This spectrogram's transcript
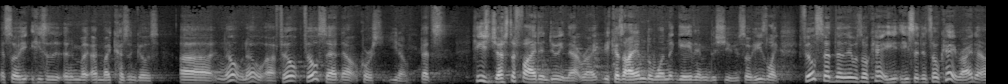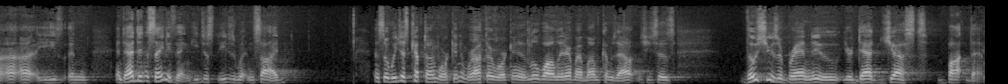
And so he, he says, and my, and my cousin goes, uh, no, no. Uh, Phil, Phil said, now, of course, you know, that's he's justified in doing that, right? Because I am the one that gave him the shoes. So he's like, Phil said that it was okay. He, he said it's okay, right? Uh, uh, he's, and, and Dad didn't say anything. He just, he just went inside. And so we just kept on working, and we're out there working. And a little while later, my mom comes out, and she says, those shoes are brand new. Your dad just bought them.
